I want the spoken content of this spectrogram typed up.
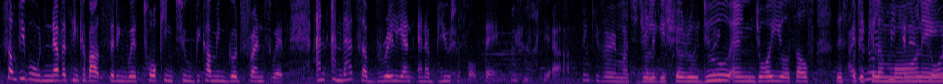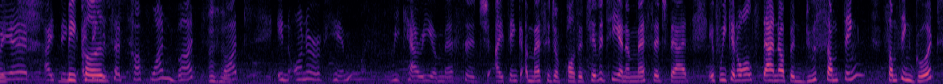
some people would never think about sitting with, talking to, becoming good friends with. And, and that's a brilliant and a beautiful thing. Mm-hmm. Yeah. Thank you very much, Julie you Gichuru. Do enjoy yourself this particular I don't know if morning. Enjoy it. I think, because Mm-hmm. I think it's a tough one, but but in honor of him, we carry a message. I think a message of positivity and a message that if we can all stand up and do something, something good,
